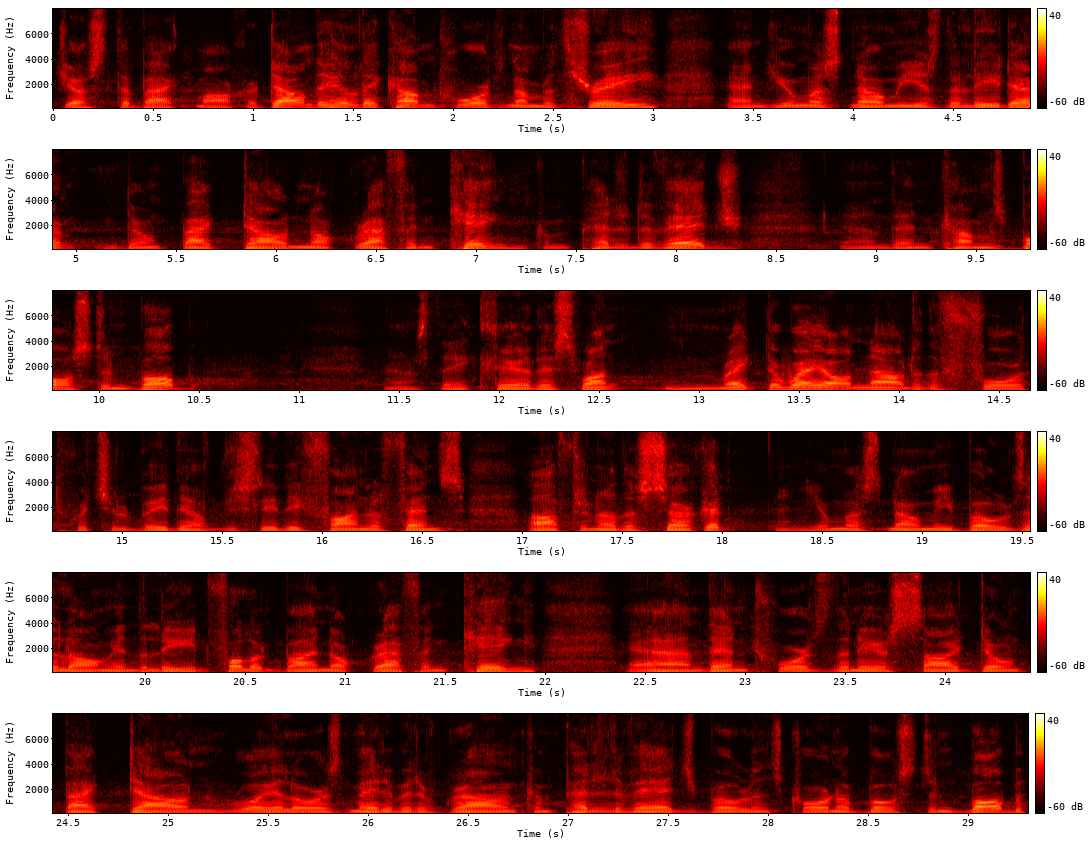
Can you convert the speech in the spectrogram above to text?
just the back marker. Down the hill they come towards number three, and You Must Know Me is the leader. Don't back down, Knockgraffon King, competitive edge. And then comes Boston Bob as they clear this one. Make their way on now to the fourth, which will be the, obviously the final fence after another circuit. And you must know me bowls along in the lead, followed by Knockgraffon King. And then towards the near side, Don't Back Down. Royal Oars made a bit of ground, competitive edge. Boland's Corner, Boston Bob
